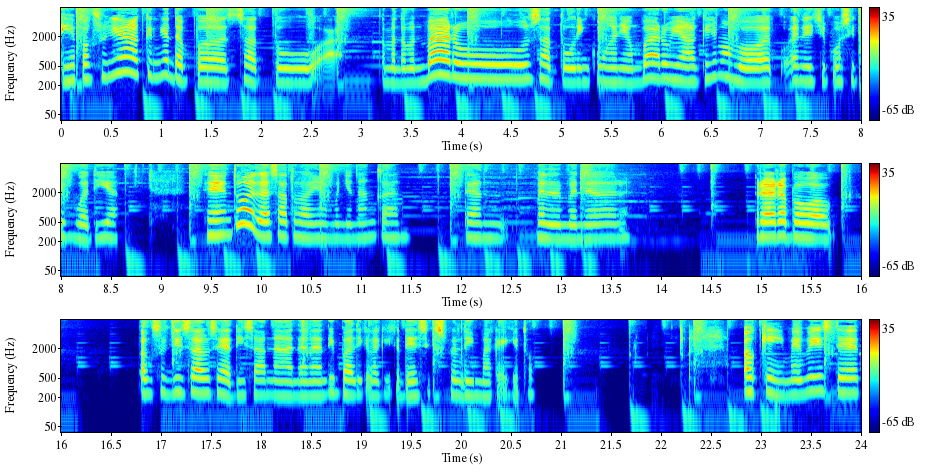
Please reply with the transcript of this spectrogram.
ya maksudnya akhirnya dapet satu ah, teman-teman baru satu lingkungan yang baru yang akhirnya membawa energi positif buat dia. Dan itu adalah satu hal yang menyenangkan dan benar-benar berharap bahwa Bang Suji selalu sehat di sana dan nanti balik lagi ke D6 5 kayak gitu. Oke okay, maybe is that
